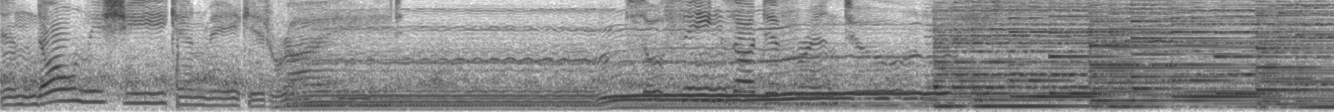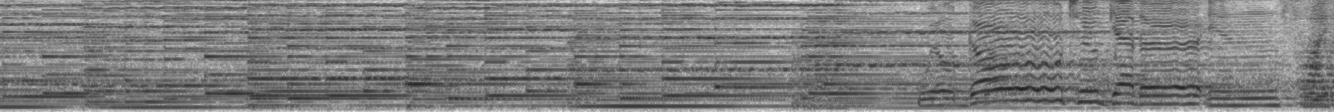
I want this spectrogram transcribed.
And only she can make it right. So things are different tonight. Together in flight.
